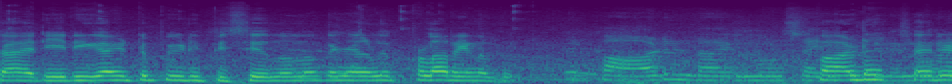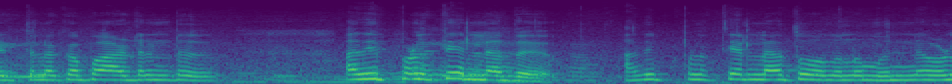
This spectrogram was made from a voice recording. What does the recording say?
ശാരീരികമായിട്ട് പീഡിപ്പിച്ചിരുന്നു എന്നൊക്കെ ഞങ്ങൾ ഇപ്പോൾ അറിയണത്. പാടുണ്ടായിരുന്നു പാട്. ശരീരത്തിലൊക്കെ പാടുണ്ട്. അത് ഇപ്പോഴത്തെ അല്ല അത്. അത് ഇപ്പോഴത്തെ അല്ല തോന്നുന്നു മുന്നേ അവൾ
